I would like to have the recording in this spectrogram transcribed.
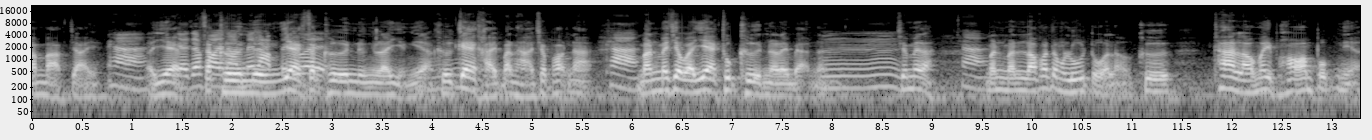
ลำบากใจค่ะแยกเดี๋ยวจะสักพลอยคืนอนนไม่หหนึ่ลังบไปแยกด้วยสักคืนหนึ่งอะไรอย่างเงี้ยคือแก้ไขปัญหาเฉพาะหน้าค่ะมันไม่ใช่ว่าแยกทุกคืนอะไรแบบนั้นอืมใช่ไหมล่ะค่ะมันมันเราก็ต้องรู้ตัวเราคือ ถ้าเราไม่พร้อมปุ๊บเนี่ย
